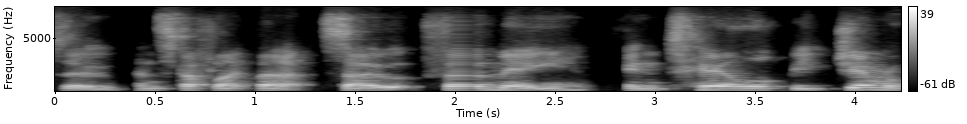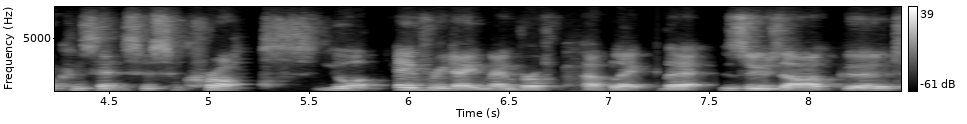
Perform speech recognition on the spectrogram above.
zoo? And stuff like that. So for me, until the general consensus across your everyday member of public that zoos are good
